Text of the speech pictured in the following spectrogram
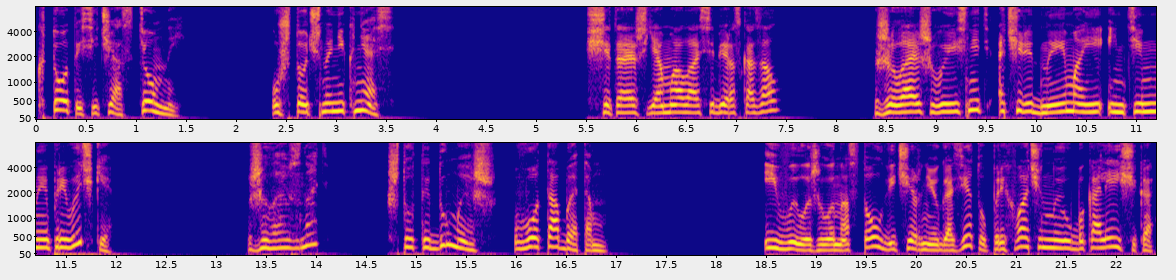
«Кто ты сейчас, темный? Уж точно не князь». «Считаешь, я мало о себе рассказал?» Желаешь выяснить очередные мои интимные привычки? Желаю знать, что ты думаешь вот об этом. И выложила на стол вечернюю газету, прихваченную у бакалейщика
